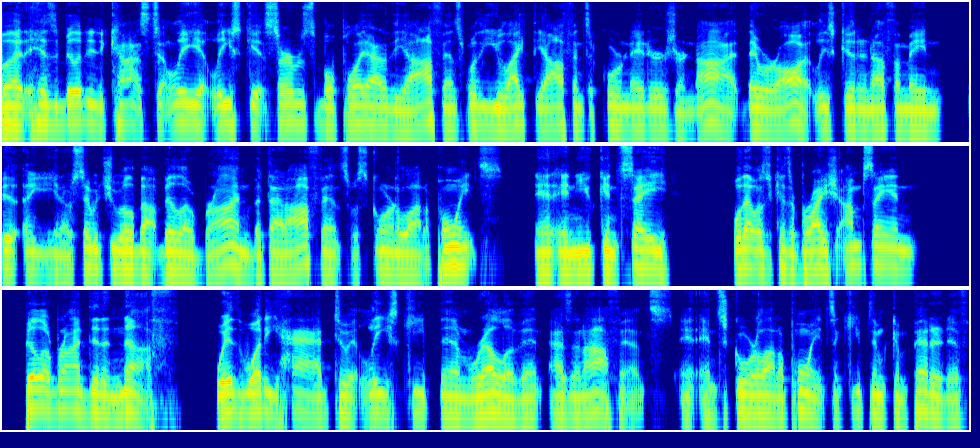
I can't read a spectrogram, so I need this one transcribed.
but his ability to constantly at least get serviceable play out of the offense, whether you like the offensive coordinators or not, they were all at least good enough. I mean, uh, you know, say what you will about Bill O'Brien, but that offense was scoring a lot of points. And, and you can say, well, that was because of Bryce. I'm saying Bill O'Brien did enough with what he had to at least keep them relevant as an offense and, and score a lot of points and keep them competitive.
